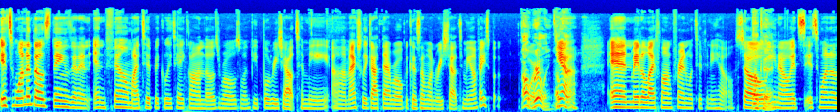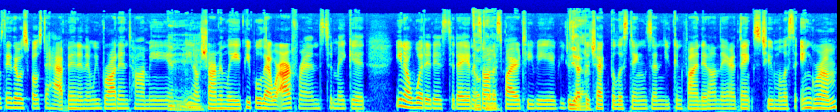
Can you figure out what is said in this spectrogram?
it's one of those things that in, in film, I typically take on those roles when people reach out to me. Um, I actually got that role because someone reached out to me on Facebook. Oh, really? Okay. Yeah. And made a lifelong friend with Tiffany Hill. So, Okay. you know, it's it's one of those things that was supposed to happen. And then we brought in Tommy and, you know, Mhm. Charmin Lee, people that were our friends to make it, you know what it is today and it's on aspire tv if you just have to check the listings and you can find it on there thanks to melissa ingram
